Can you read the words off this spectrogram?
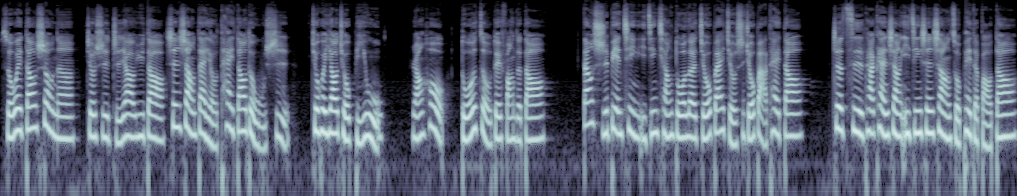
所谓刀狩呢，就是只要遇到身上带有太刀的武士，就会要求比武，然后夺走对方的刀。当时变庆已经抢夺了九百九十九把太刀，这次他看上易经身上所配的宝刀，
